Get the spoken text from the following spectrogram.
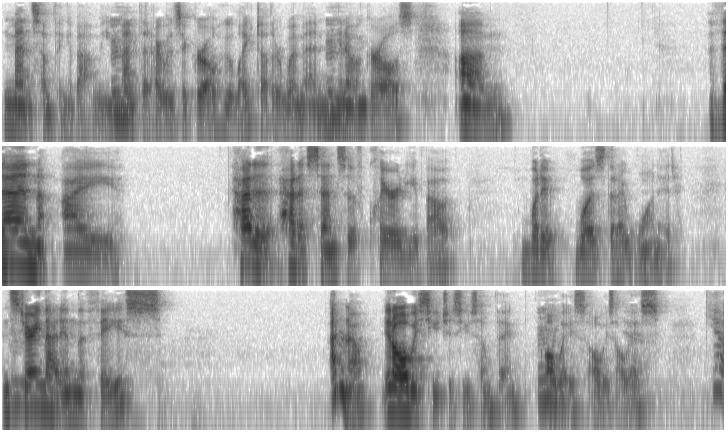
meant something about me, meant mm-hmm. that I was a girl who liked other women, you know, mm-hmm. and girls, um, then I had a had a sense of clarity about what it was that I wanted. And mm-hmm. staring that in the face, I don't know. It always teaches you something. Mm-hmm. Always, always, always. Yeah.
